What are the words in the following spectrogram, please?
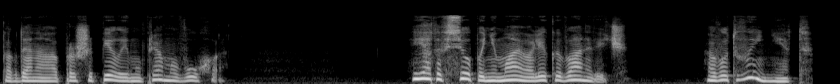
когда она прошипела ему прямо в ухо. «Я-то все понимаю, Олег Иванович, а вот вы нет».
